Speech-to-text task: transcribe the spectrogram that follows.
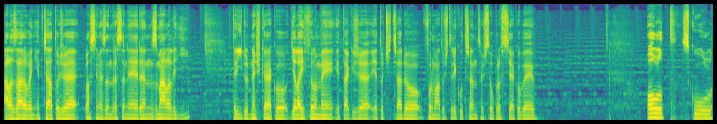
Ale zároveň i třeba to, že vlastně Wes Anderson je jeden z mála lidí, který do dneška jako dělají filmy i tak, že je točí třeba do formátu 4 k 3, což jsou prostě jakoby old school,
